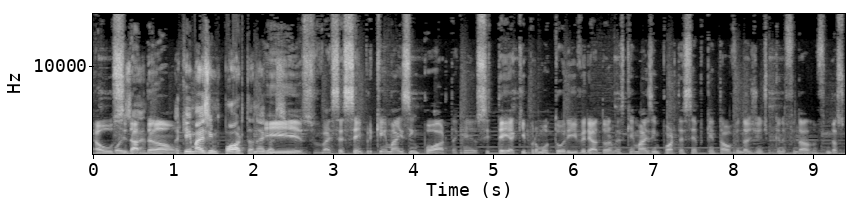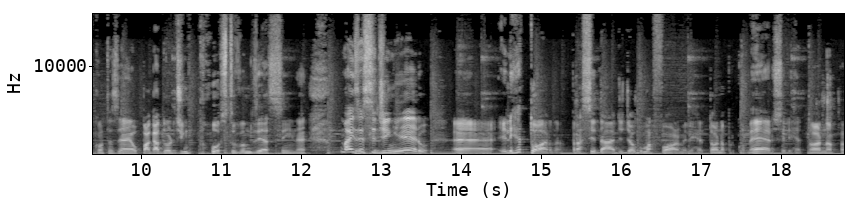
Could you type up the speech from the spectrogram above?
é o cidadão. É. é. quem mais importa, né, Garcia? Isso, vai ser sempre quem mais importa. Quem eu citei aqui promotor e vereador, mas quem mais importa é sempre quem está ouvindo a gente, porque no fim, da, no fim, das contas é o pagador de imposto, vamos dizer assim, né? Mas esse dinheiro, é, ele retorna para a cidade de alguma forma. Ele retorna para o comércio, ele retorna para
